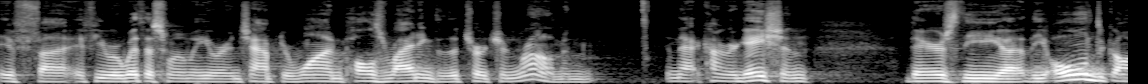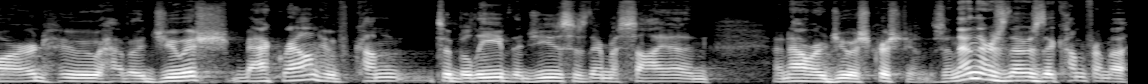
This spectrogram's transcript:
if, uh, if you were with us when we were in chapter 1, Paul's writing to the church in Rome. And in that congregation, there's the, uh, the old guard who have a Jewish background, who've come to believe that Jesus is their Messiah and, and now are Jewish Christians. And then there's those that come from a,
